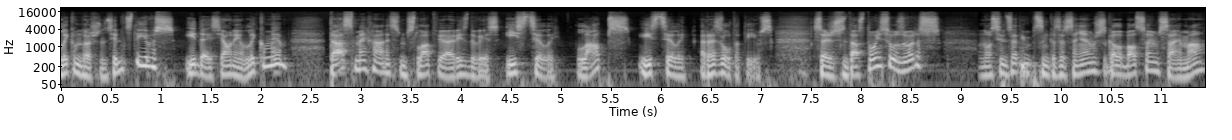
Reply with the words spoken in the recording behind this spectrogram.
likumdošanas iniciatīvas, idejas jauniem likumiem. Tas mehānisms Latvijā ir izdevies izcili labs, izcili rezultatīvs. 68 uzvaras no 117, kas ir saņēmušas gala balsojumu saimā,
